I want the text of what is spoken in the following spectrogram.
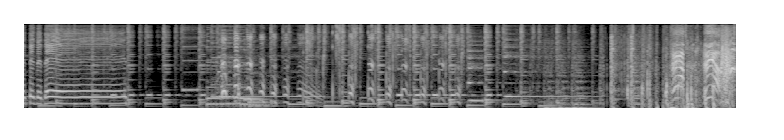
Da, da, da, da. hey, hey,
